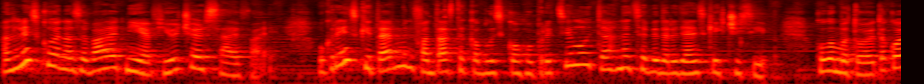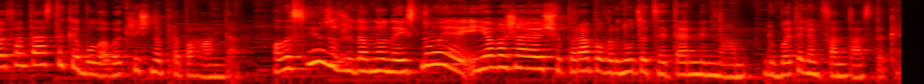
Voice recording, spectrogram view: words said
Англійською називають Near Future Sci-Fi. Український термін фантастика близького прицілу тягнеться від радянських часів, коли метою такої фантастики була виключно пропаганда. Але Союзу вже давно не існує, і я вважаю, що пора повернути цей термін нам, любителям фантастики.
